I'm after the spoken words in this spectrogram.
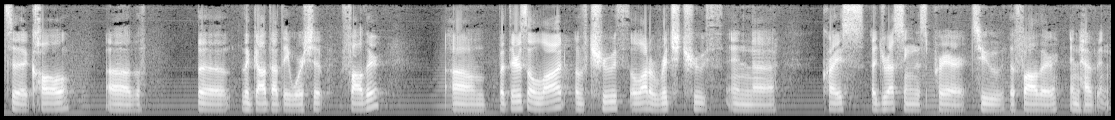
to call uh, the, the, the God that they worship Father. Um, but there's a lot of truth, a lot of rich truth in uh, Christ addressing this prayer to the Father in heaven.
